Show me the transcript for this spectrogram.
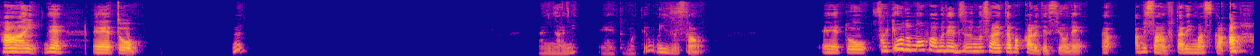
はい。で、えっ、ー、と、何何？えっ、ー、と、待ってよ、水さん。えっ、ー、と、先ほどもハブでズームされたばかりですよね。あ、アビさん二人いますか？あ、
